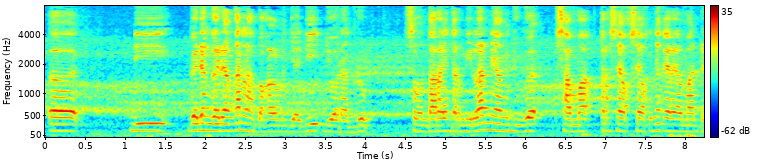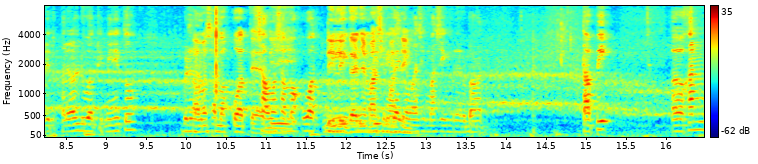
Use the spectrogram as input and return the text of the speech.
eh, digadang-gadangkan lah bakal menjadi juara grup. Sementara Inter Milan yang juga sama terseok-seoknya kayak Real Madrid. Padahal dua tim ini tuh Sama-sama kuat ya. sama-sama di- kuat di liganya di masing-masing. liganya masing-masing bener banget. Tapi eh, kan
